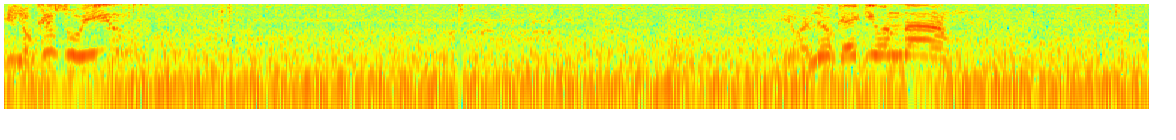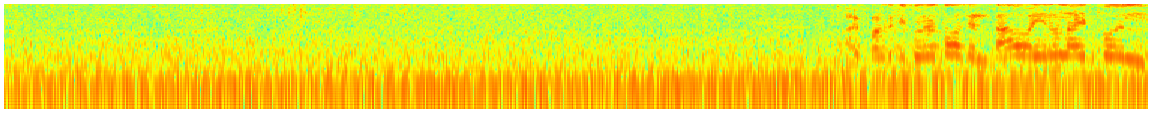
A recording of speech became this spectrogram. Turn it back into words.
y lo quiero subir. Y valió que aquí banda. Ahí parece que el estaba sentado ahí en un ladito del.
